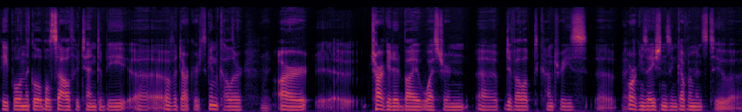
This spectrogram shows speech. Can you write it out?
people in the global south who tend to be uh, of a darker skin color right. are uh, targeted by Western uh, developed countries, uh, right. organizations, and governments to uh, to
